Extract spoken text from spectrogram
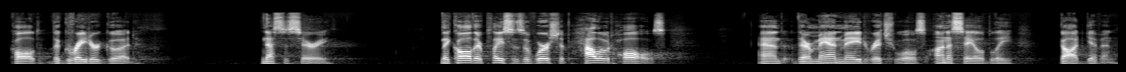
called the greater good, necessary. They call their places of worship hallowed halls, and their man made rituals unassailably God given.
